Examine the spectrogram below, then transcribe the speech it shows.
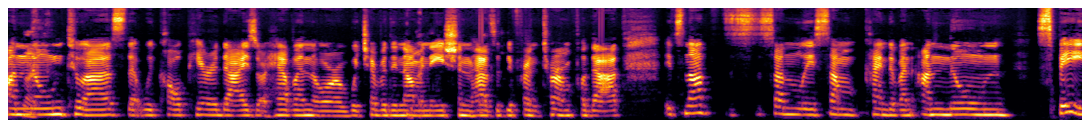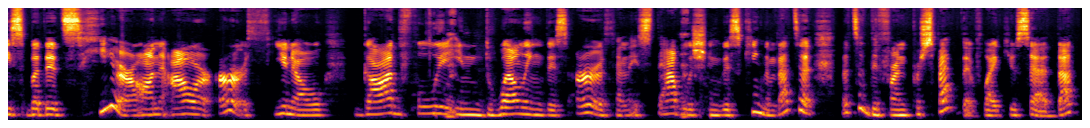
unknown right. to us that we call paradise or heaven or whichever denomination right. has a different term for that. It's not suddenly some kind of an unknown space, but it's here on our earth, you know, God fully right. indwelling this earth and establishing right. this kingdom. That's a that's a different perspective, like you said. That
